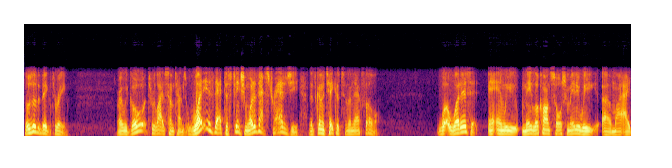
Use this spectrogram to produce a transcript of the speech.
Those are the big three. Right? We go through life sometimes. What is that distinction? What is that strategy that's going to take us to the next level? What, what is it? And, we may look on social media. We um, my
